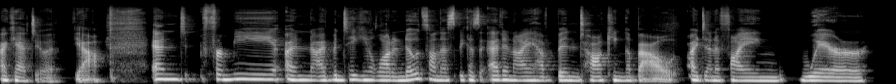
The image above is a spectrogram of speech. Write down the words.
I can't do it. Yeah. And for me, and I've been taking a lot of notes on this because Ed and I have been talking about identifying where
